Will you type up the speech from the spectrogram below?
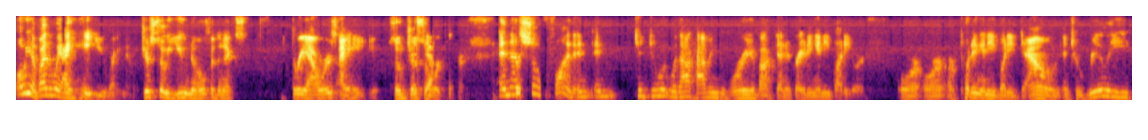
oh, yeah, by the way, I hate you right now. Just so you know, for the next three hours, I hate you. So just so Yeah. we're clear. And that's so fun. And, and to do it without having to worry about denigrating anybody or or or, or putting anybody down and to really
